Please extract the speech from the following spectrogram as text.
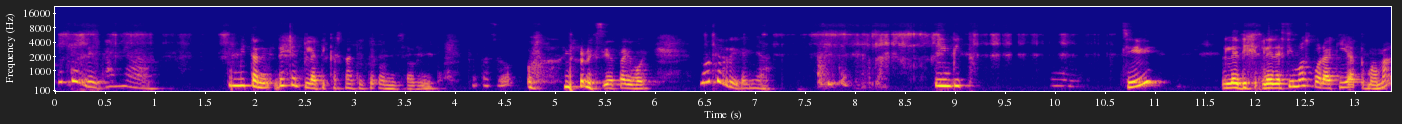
¿Qué te regaña? Permítanme, dejen platicar tantito con mi sobrinita. ¿Qué pasó? no, es cierto, ahí voy. No te regaña. Te invito. ¿Sí? ¿Le, ¿Le decimos por aquí a tu mamá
